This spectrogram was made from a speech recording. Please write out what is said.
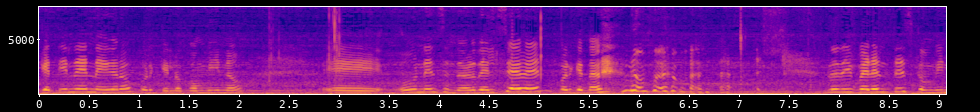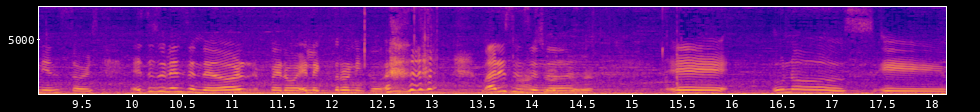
que tiene negro porque lo combino. Eh, un encendedor del Seven porque también no puede faltar. De diferentes convenience stores. Este es un encendedor pero electrónico. Varios Ah, encendedores. Eh, unos eh,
